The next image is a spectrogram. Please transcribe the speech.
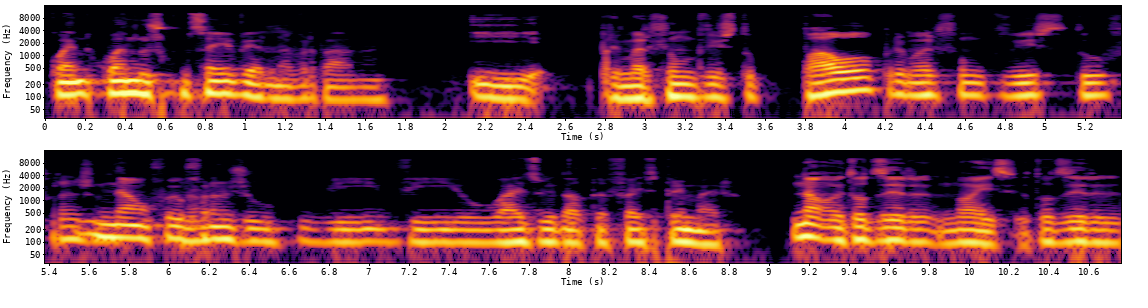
quando, quando os comecei a ver, na verdade. E primeiro filme que viste do Paulo, primeiro filme que viste do Franjo? Não, foi o Franju. Vi, vi o Eyes Without a Face primeiro. Não, eu estou a dizer, não é isso. Eu estou a dizer,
